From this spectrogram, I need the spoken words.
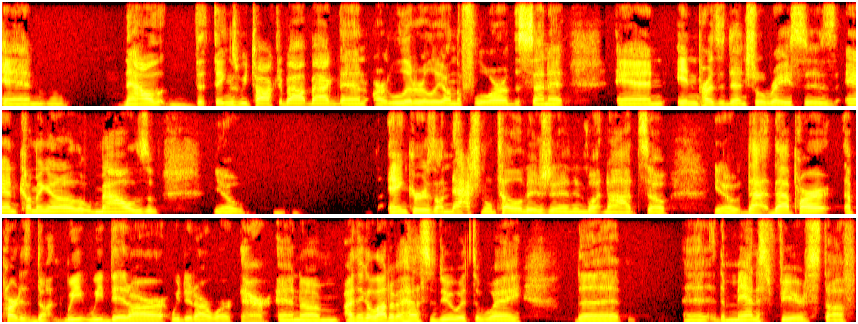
and now the things we talked about back then are literally on the floor of the Senate and in presidential races and coming out of the mouths of, you know, anchors on national television and whatnot. So, you know that that part that part is done. We we did our we did our work there, and um, I think a lot of it has to do with the way the uh, the manosphere stuff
